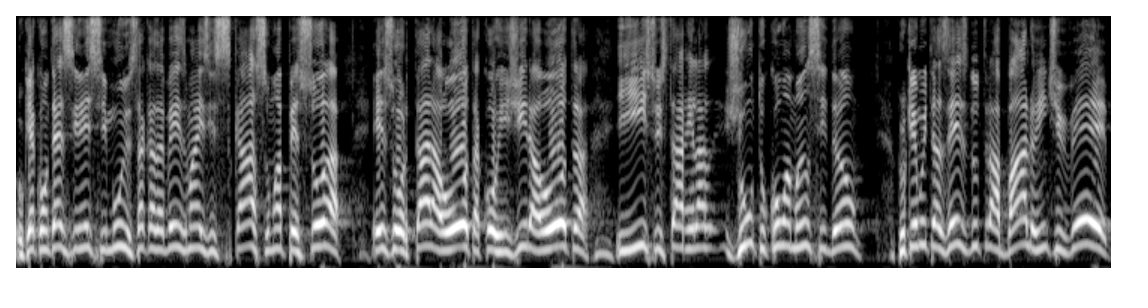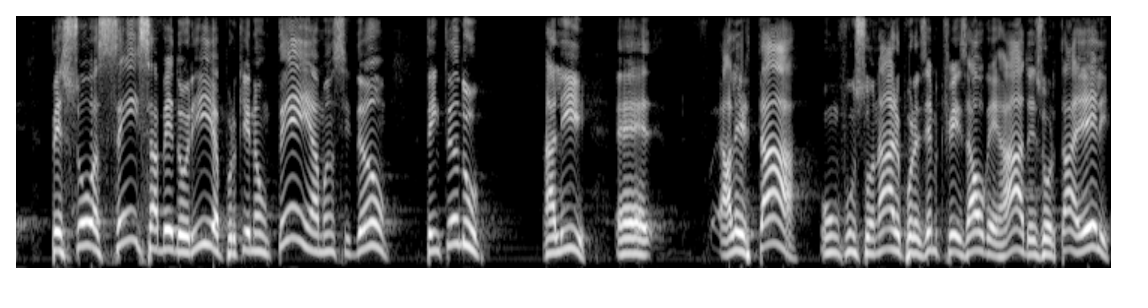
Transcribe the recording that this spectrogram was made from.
O que acontece nesse mundo está cada vez mais escasso uma pessoa exortar a outra, corrigir a outra, e isso está junto com a mansidão, porque muitas vezes no trabalho a gente vê pessoas sem sabedoria, porque não têm a mansidão, tentando ali é, alertar um funcionário, por exemplo, que fez algo errado, exortar ele,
